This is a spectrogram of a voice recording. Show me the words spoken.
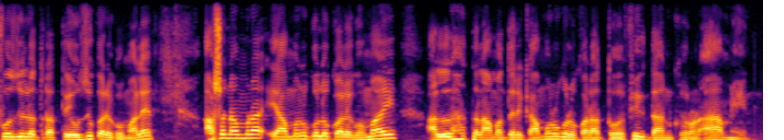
ফজিলত রাতে উজু করে ঘুমালে। আসুন আমরা এই আমলগুলো করে ঘুমাই। আল্লাহ তালা আমাদেরকে আমলগুলো করার তৌফিক দান করুন। আমিন।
